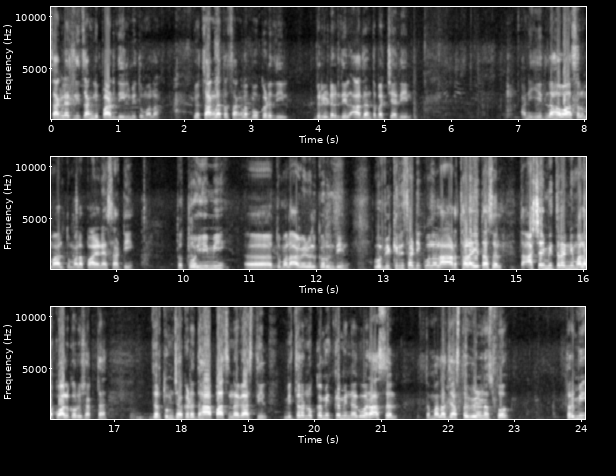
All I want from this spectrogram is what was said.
चांगल्यातली चांगली पाठ देईल मी तुम्हाला. किंवा चांगला तर चांगला बोकड देईल ब्रीडर देईल आदंत बच्चा देईल. आणि ईदला हवा असेल माल तुम्हाला पाळण्यासाठी तर तोही मी तुम्हाला अवेलेबल करून देईल व विक्रीसाठी कोणाला अडथळा येत असेल तर अशाही मित्रांनी मला कॉल करू शकता. जर तुमच्याकडे दहा पाच नग असतील मित्रांनो कमीत कमी नगवर असेल तर मला जास्त वेळ नसतो. तर मी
